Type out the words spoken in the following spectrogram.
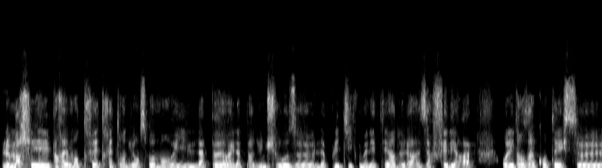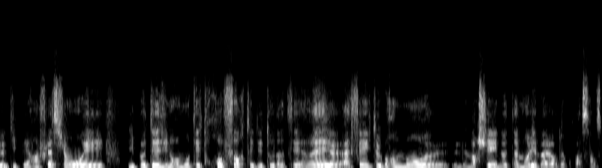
Le marché est vraiment très très tendu en ce moment. Il a peur, il a peur d'une chose, euh, la politique monétaire de la Réserve fédérale. On est dans un contexte euh, d'hyperinflation et l'hypothèse d'une remontée trop forte des taux d'intérêt euh, affecte grandement euh, le marché et notamment les valeurs de croissance.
